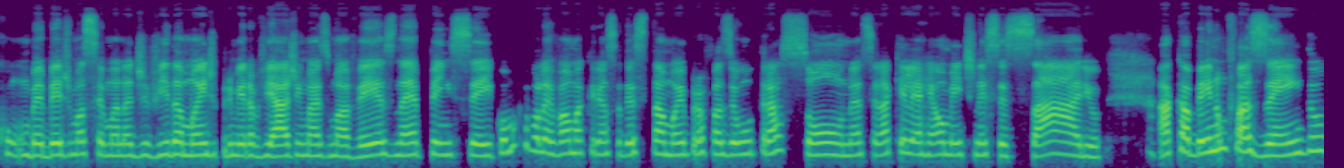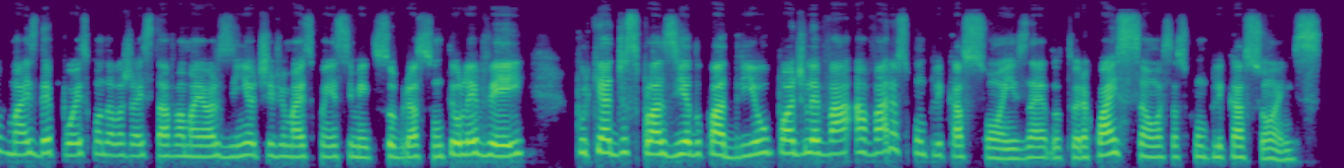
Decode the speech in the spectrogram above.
com um bebê de uma semana de vida, mãe de primeira viagem mais uma vez, né, pensei, como que eu vou levar uma criança desse tamanho para fazer um ultrassom, né? Será que ele é realmente necessário? Acabei não fazendo, mas depois, quando ela já estava maiorzinha, eu tive mais conhecimento sobre o assunto, eu levei, porque a displasia do quadril pode levar a várias complicações, né, doutora? Quais são essas complicações?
